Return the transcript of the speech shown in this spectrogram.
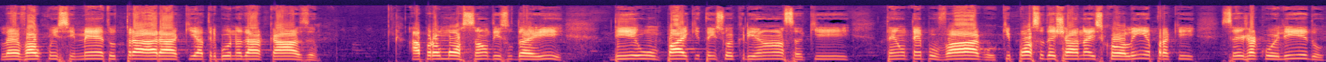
levar o conhecimento, trará aqui a tribuna da casa a promoção disso daí, de um pai que tem sua criança, que tem um tempo vago, que possa deixar na escolinha para que seja acolhido,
